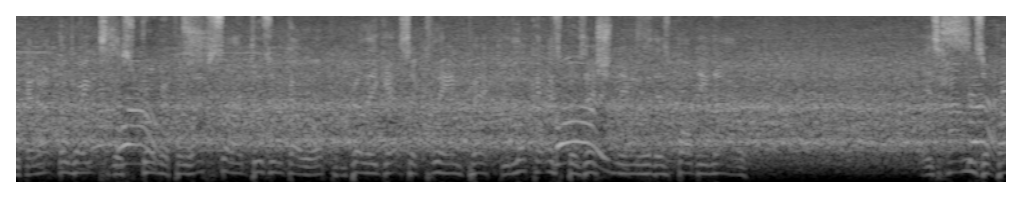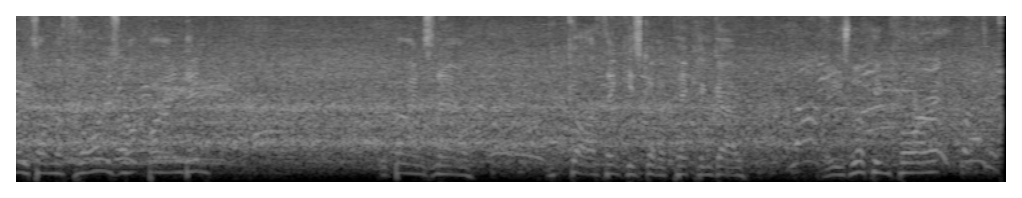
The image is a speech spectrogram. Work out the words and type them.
you can add the weight to the scrum if the left side doesn't go up and Billy gets a clean pick. You look at his positioning with his body now. His hands are both on the floor, he's not binding. He binds now. You've got to think he's going to pick and go. He's looking for it.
